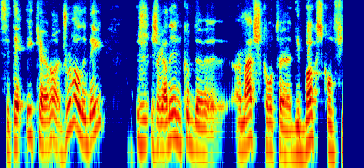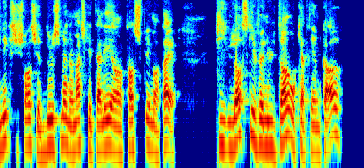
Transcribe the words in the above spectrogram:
C'était écœurant. Drew Holiday, j'ai regardé une coupe de un match contre euh, des Bucks contre Phoenix, je pense, il y a deux semaines, un match qui est allé en temps supplémentaire. Puis lorsqu'il est venu le temps, au quatrième quart,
